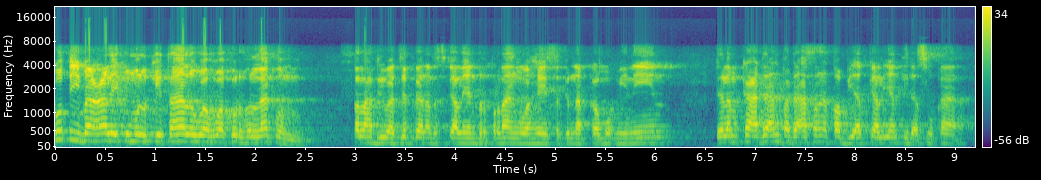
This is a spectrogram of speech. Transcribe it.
kutiba alaikumul qitalu wa huwa kurhul lakum. Telah diwajibkan atas kalian berperang wahai segenap kaum mukminin dalam keadaan pada asalnya tabiat kalian tidak suka.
